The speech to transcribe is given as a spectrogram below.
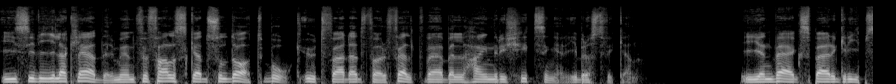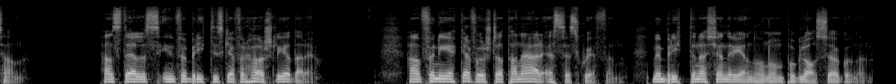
i civila kläder med en förfalskad soldatbok utfärdad för fältväbel Heinrich Hitzinger i bröstfickan. I en vägspärr grips han. Han ställs inför brittiska förhörsledare. Han förnekar först att han är SS-chefen, men britterna känner igen honom på glasögonen.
